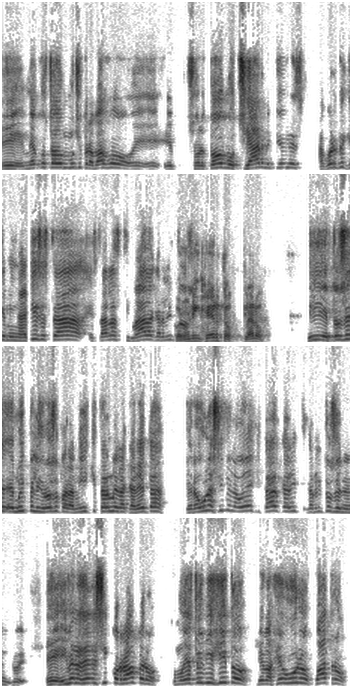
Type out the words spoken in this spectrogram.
Eh, me ha costado mucho trabajo, eh, eh, sobre todo boxear, ¿me entiendes? Acuérdate que mi nariz está, está lastimada, Carlitos. Con un injerto, claro. Sí, entonces es muy peligroso para mí quitarme la careta, pero aún así me la voy a quitar, Carlitos. En el, iban a hacer cinco rounds, pero como ya estoy viejito, le bajé uno, cuatro.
